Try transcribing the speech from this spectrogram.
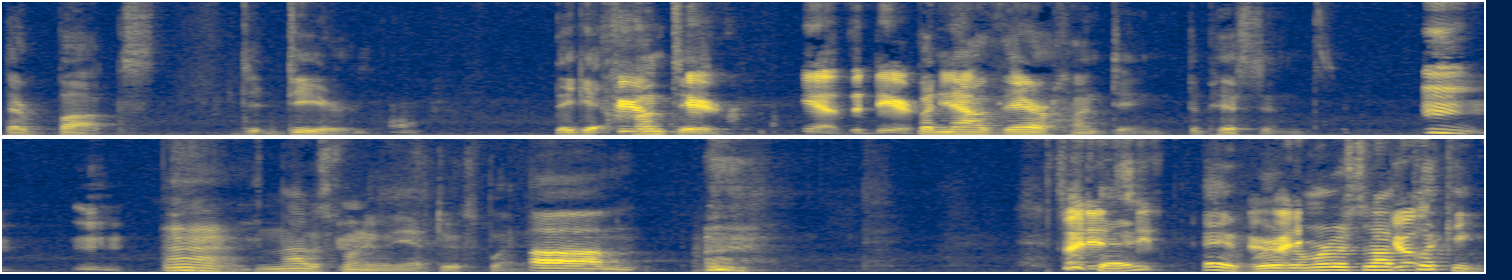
They're bucks, d- deer. They get Fear- hunted, deer. Yeah, the deer. but yeah. now they're hunting the Pistons. Mm, mm. Not as funny when you have to explain it. Um, It's I didn't okay. see- Hey, I we're, didn't- we're just not Joe- clicking.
